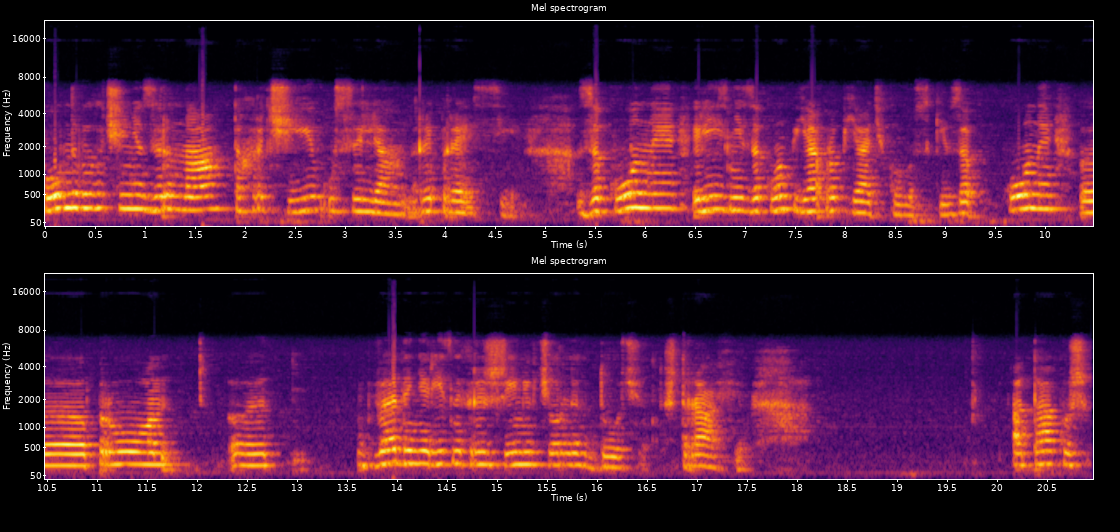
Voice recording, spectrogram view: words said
повне вилучення зерна та харчів у селян, репресії, закони різні, закон про п'ять колосків, закони е, про е, введення різних режимів чорних дочок, штрафів, а також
